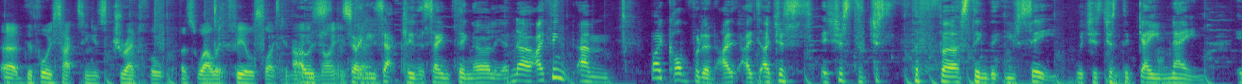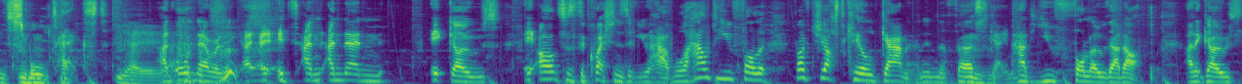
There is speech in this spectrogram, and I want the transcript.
uh, the voice acting is dreadful as well. It feels like a I was saying exactly the same thing earlier. No, I think um, by confident, I, I, I just it's just the, just the first thing that you see, which is just the game name in small mm-hmm. text. Yeah, yeah, yeah. And ordinarily, it's and and then it goes. It answers the questions that you have. Well, how do you follow? If I've just killed Ganon in the 1st mm-hmm. game, how do you follow that up? And it goes,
